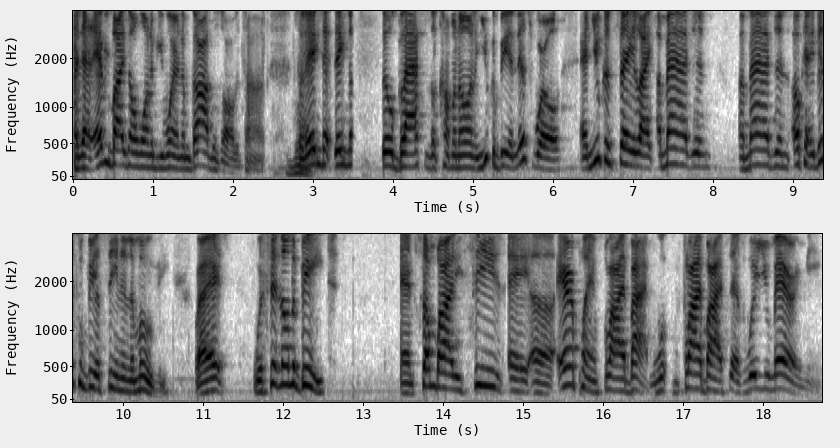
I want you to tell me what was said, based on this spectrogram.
and that everybody don't want to be wearing them goggles all the time. So they Right. they know little glasses are coming on, and you can be in this world, and you can say like, imagine, imagine. Okay, this would be a scene in the movie, right? We're sitting on the beach, and somebody sees a uh, airplane fly by, fly by, says, "Will you marry me?"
